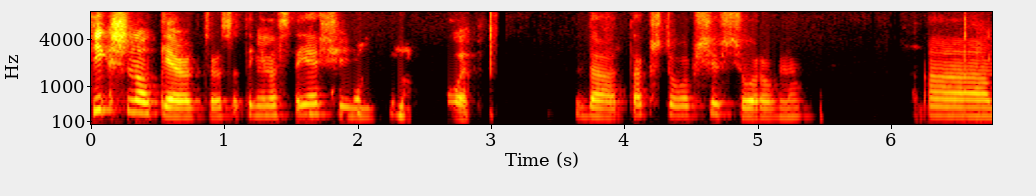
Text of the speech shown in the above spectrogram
fictional characters. Это не настоящие люди. Вот. Да, так что вообще все равно. А,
